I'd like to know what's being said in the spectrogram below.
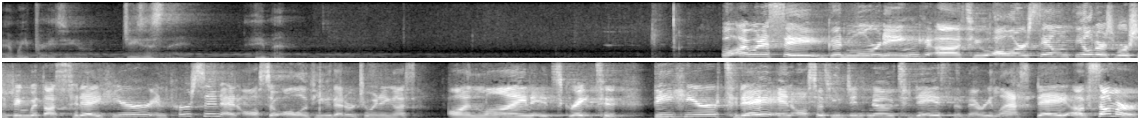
and we praise you. In Jesus' name, amen. Well, I want to say good morning uh, to all our Salem Fielders worshiping with us today here in person, and also all of you that are joining us online. It's great to be here today, and also if you didn't know, today is the very last day of summer.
